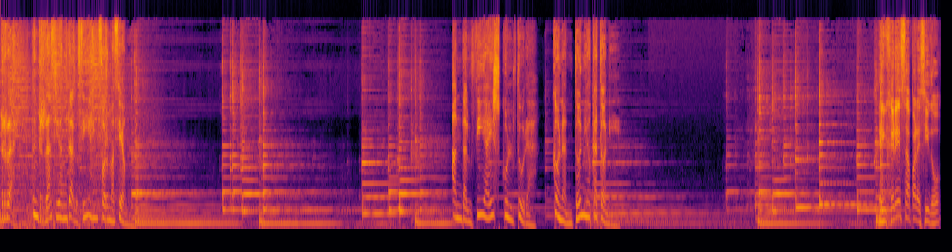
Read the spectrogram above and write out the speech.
RAI, Radio Andalucía Información. Andalucía es cultura con Antonio Catoni. En Jerez ha aparecido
